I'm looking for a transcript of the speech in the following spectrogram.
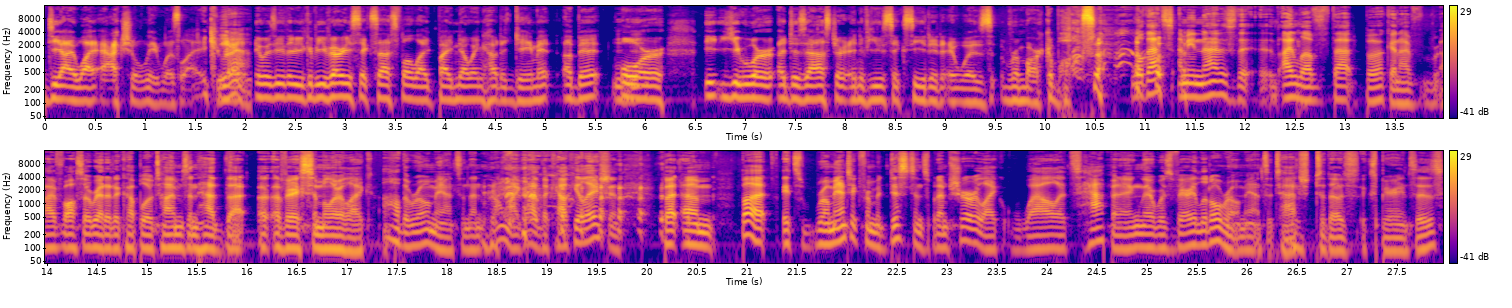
DIY actually was like. Yeah. Right. It was either you could be very successful like by knowing how to game it a bit, mm-hmm. or it, you were a disaster, and if you succeeded, it was remarkable. so. Well, that's I mean that is the I love that book, and I've I've also read it a couple of times and had that a, a very similar like oh the romance, and then oh my god the calculation, but um but it's romantic from a distance. But I'm sure, like, while it's happening, there was very little romance attached to those experiences.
